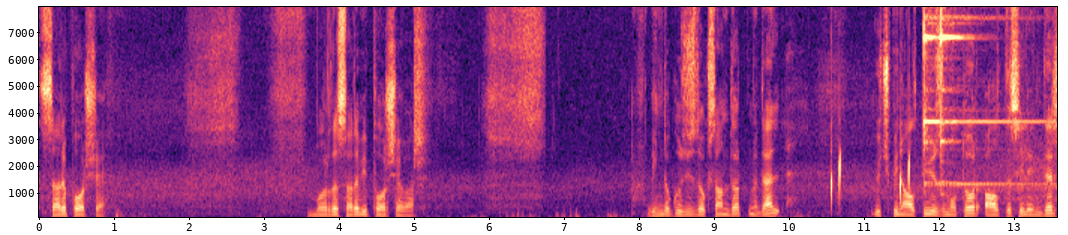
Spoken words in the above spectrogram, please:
Sarı Porsche. Burada sarı bir Porsche var. 1994 model 3600 motor 6 silindir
